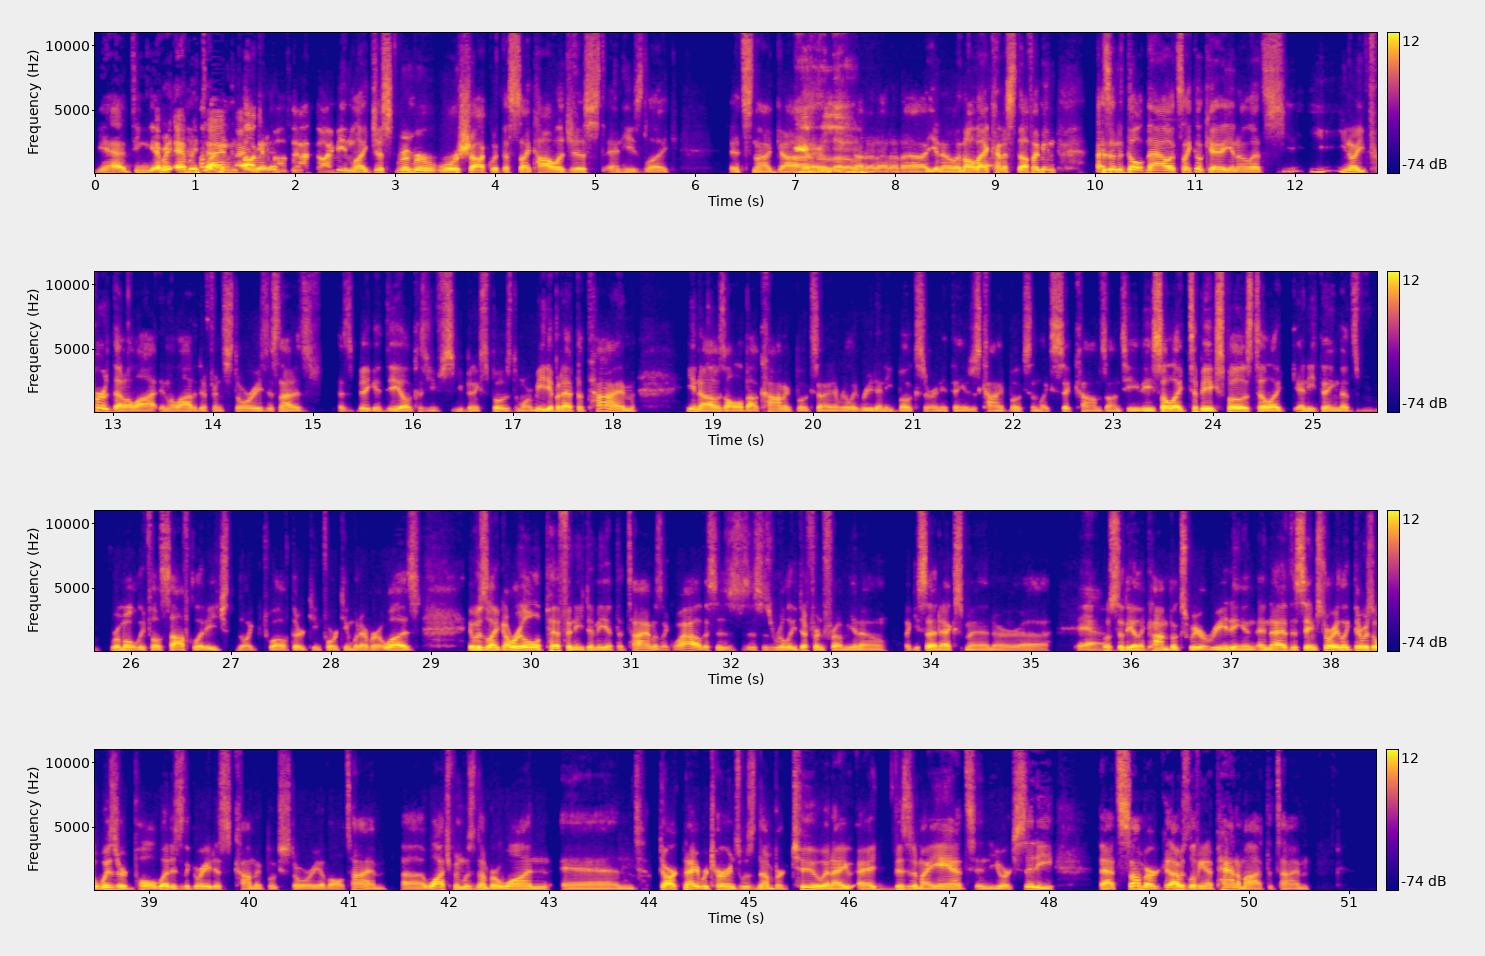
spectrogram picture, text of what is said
yeah i think every every time i read it about that though. I mean, like, just remember Rorschach with the psychologist, and he's like, "It's not God," are da, da, da, da, you know, and all that kind of stuff. I mean, as an adult now, it's like, okay, you know, that's you know, you've heard that a lot in a lot of different stories. It's not as as big a deal because you've you've been exposed to more media. But at the time, you know, I was all about comic books, and I didn't really read any books or anything. It was just comic books and like sitcoms on TV. So like to be exposed to like anything that's remotely philosophical at age like 12, 13, 14, whatever it was, it was like a real epiphany to me at the time. I was like, wow, this is this is really different from you know, like you said, X Men or uh, yeah most of the other comic books we were reading. And and I had the same story. Like there was a wizard poll. What is the greatest comic book story of all time? Uh, Watchmen was number one, and Dark Knight Returns was number two. And I I visited my aunt in New York City that summer. 'cause I was living in Panama at the time.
